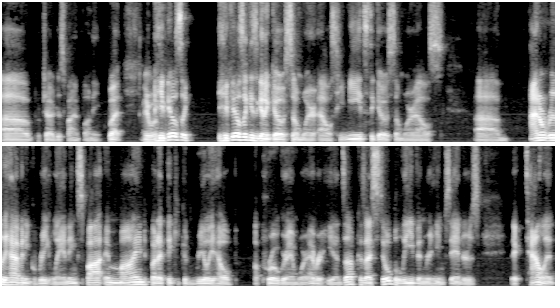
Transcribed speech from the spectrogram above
uh, which I just find funny. But he feels like he feels like he's going to go somewhere else. He needs to go somewhere else. Um, I don't really have any great landing spot in mind, but I think he could really help a program wherever he ends up because I still believe in Raheim Sanders' like, talent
